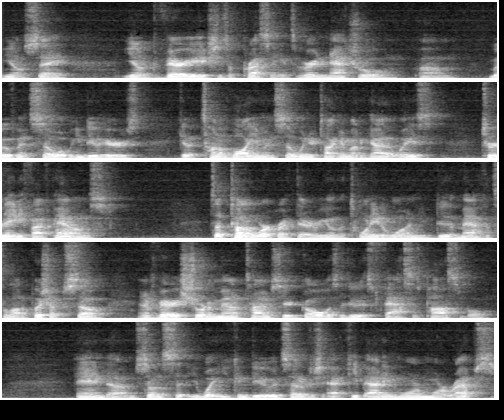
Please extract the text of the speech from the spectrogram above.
you know, say, you know, variations of pressing. It's a very natural um, movement. So what we can do here is get a ton of volume. And so when you're talking about a guy that weighs 285 pounds, it's a ton of work right there. You know, the 20 to 1, you do the math, it's a lot of push-ups. So in a very short amount of time. So your goal is to do it as fast as possible. And um, so instead, what you can do instead of just keep adding more and more reps,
